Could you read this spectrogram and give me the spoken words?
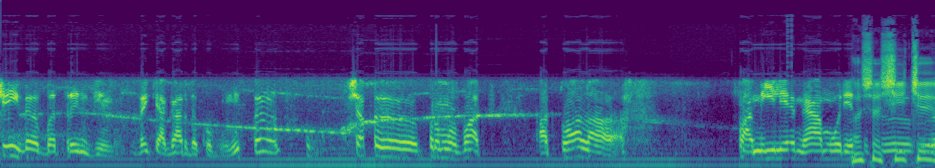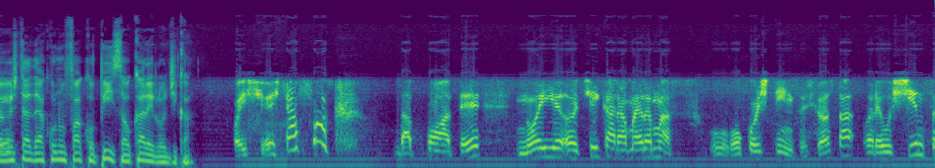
Cei bătrâni din vechea gardă comunistă și-a promovat actuala familie, neamuri... Așa, și ce, ăștia de acum nu fac copii sau care e logica? Păi și ăștia fac. Dar poate noi, ă, cei care am mai rămas, o, o conștiință și asta, reușim să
